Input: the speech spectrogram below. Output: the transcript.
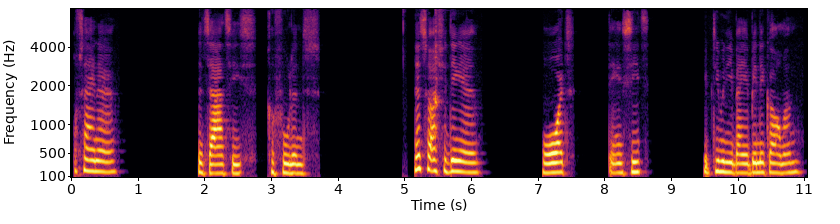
Of zijn er sensaties, gevoelens? Net zoals je dingen hoort, dingen ziet, die op die manier bij je binnenkomen,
